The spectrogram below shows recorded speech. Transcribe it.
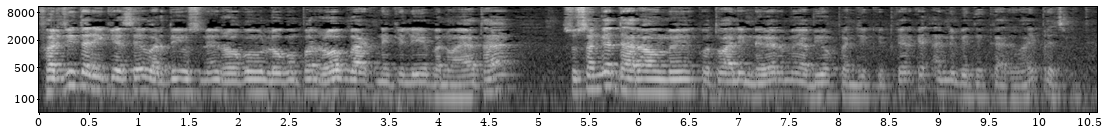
फर्जी तरीके से वर्दी उसने रोगों, लोगों पर रोग बांटने के लिए बनवाया था। सुसंगत धाराओं में कोतवाली नगर में अभियोग पंजीकृत करके अन्य विधिक कार्यवाही प्रचलित है।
